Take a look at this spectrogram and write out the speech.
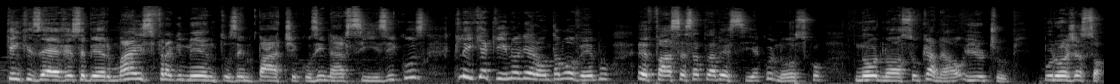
Quem quiser receber mais fragmentos empáticos e narcísicos, clique aqui no Geronta Movebo e faça essa travessia conosco no nosso canal YouTube. Por hoje é só.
